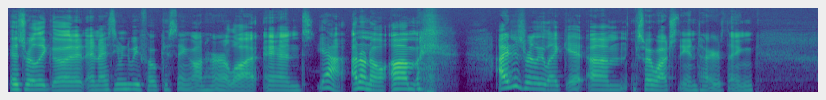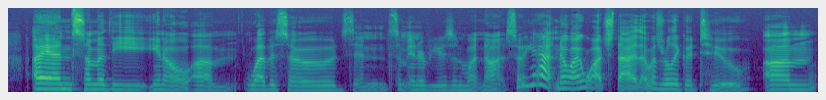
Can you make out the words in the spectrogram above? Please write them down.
is really good, and I seem to be focusing on her a lot. And yeah, I don't know. Um, I just really like it. Um, so I watched the entire thing and some of the you know um, webisodes and some interviews and whatnot. So yeah, no, I watched that. That was really good too. Um,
